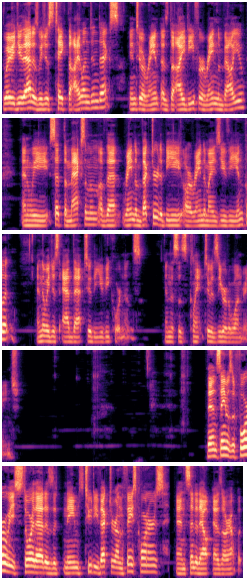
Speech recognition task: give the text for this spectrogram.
The way we do that is we just take the island index into a ran as the ID for a random value, and we set the maximum of that random vector to be our randomized UV input, and then we just add that to the UV coordinates. And this is clamped to a 0 to 1 range. Then same as before, we store that as a named 2D vector on the face corners and send it out as our output.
